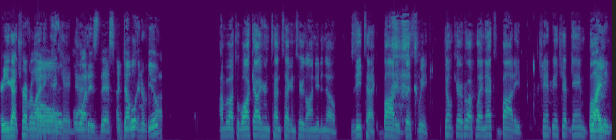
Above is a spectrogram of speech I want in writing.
here. You got Trevor Lighting, Oh, aka what is this? A double interview? Uh, I'm about to walk out here in 10 seconds. Here's all I need to know. Z Tech, body this week. Don't care who I play next, bodied. Championship game, bodied. Lighting.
